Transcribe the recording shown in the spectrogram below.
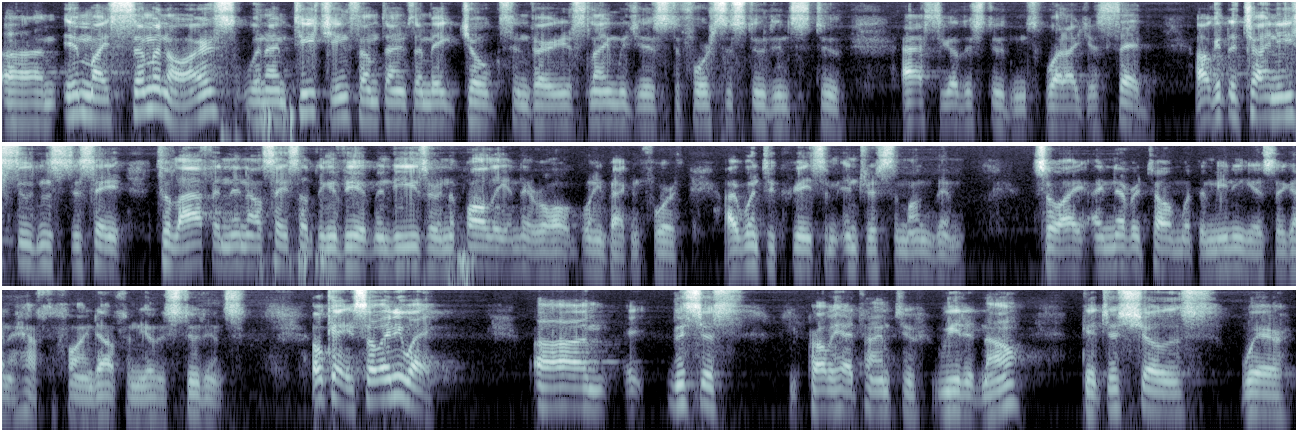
um, in my seminars, when I'm teaching, sometimes I make jokes in various languages to force the students to ask the other students what I just said. I'll get the Chinese students to say to laugh, and then I'll say something in Vietnamese or Nepali, and they're all going back and forth. I want to create some interest among them. So I, I never tell them what the meaning is. They're going to have to find out from the other students. Okay, so anyway, um, this just, you probably had time to read it now. It just shows where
